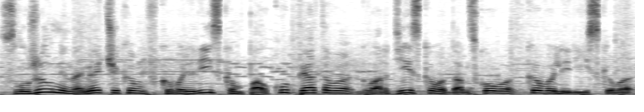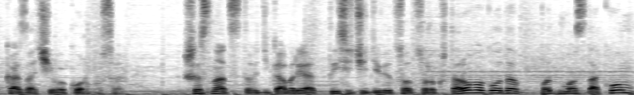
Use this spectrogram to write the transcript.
служил минометчиком в кавалерийском полку 5-го гвардейского Донского кавалерийского казачьего корпуса. 16 декабря 1942 года под Моздаком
